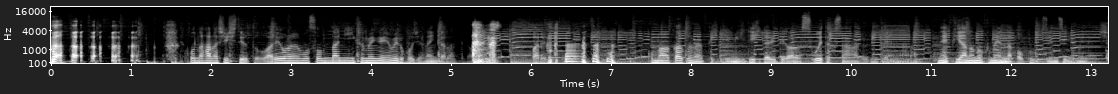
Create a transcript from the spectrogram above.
こんな話してると我々もそんなに譜面が読める方じゃないんだなって。バレる。細かくなってきて右手左手がすごいたくさんあるみたいな。ねピアノの譜面なんか僕全然読めないし。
